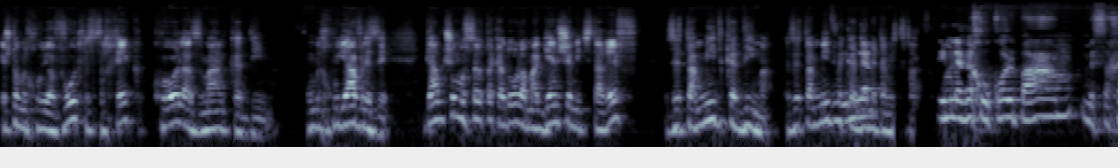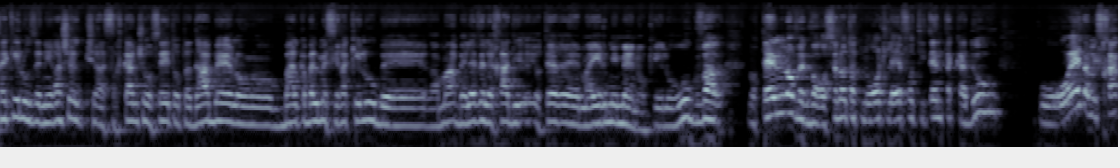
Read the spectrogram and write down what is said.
יש לו מחויבות לשחק כל הזמן קדימה. הוא מחויב לזה. גם כשהוא מוסר את הכדור למגן שמצטרף, זה תמיד קדימה. זה תמיד מקדם לב. את המשחק. שים לב איך הוא כל פעם משחק כאילו זה נראה שכשהשחקן שעושה איתו את הדאבל או בא לקבל מסירה כאילו ברמה, ב-level אחד יותר אה, מהיר ממנו, כאילו הוא כבר נותן לו וכבר עושה לו את התנועות לאיפה תיתן את הכדור, הוא רואה את המשחק,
